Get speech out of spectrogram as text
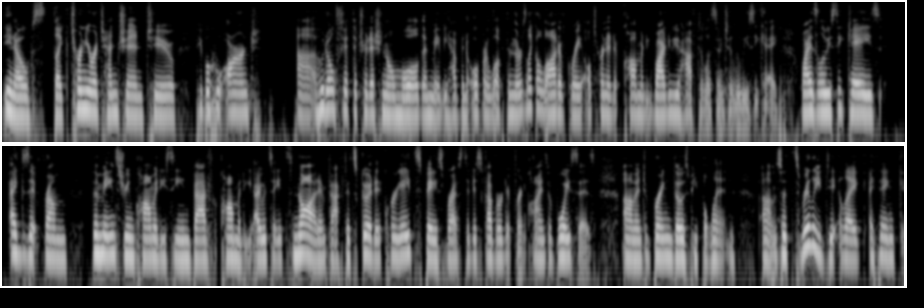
You know, like turn your attention to people who aren't uh, who don't fit the traditional mold and maybe have been overlooked. And there's like a lot of great alternative comedy. Why do you have to listen to Louis C.K.? Why is Louis C.K.'s exit from the mainstream comedy scene bad for comedy? I would say it's not. In fact, it's good. It creates space for us to discover different kinds of voices um, and to bring those people in. Um, so it's really di- like I think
